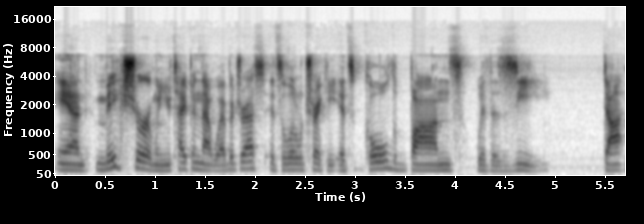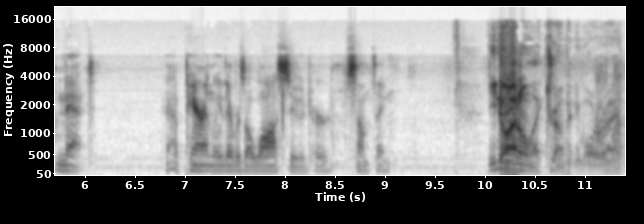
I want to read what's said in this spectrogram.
and make sure when you type in that web address, it's a little tricky. It's goldbonds with a Z dot net. Apparently, there was a lawsuit or something. You know I don't like Trump anymore, right?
